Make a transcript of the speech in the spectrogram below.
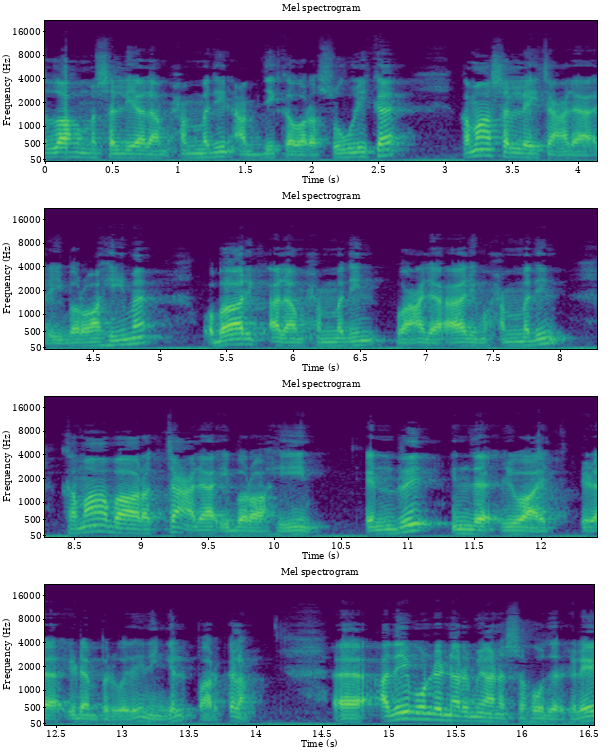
அல்லாஹும் சல்லி அலா முஹம்மதின் அப்திக கவர சூலிக்க கமா சல்லை தாலா அலி இப்ராஹீம ஒபாரிக் அலா முஹம்மதின் வாலா அலி முஹம்மதின் கமா பாரக் அலா இப்ராஹீம் என்று இந்த ரிவாயத் இடம்பெறுவதை நீங்கள் பார்க்கலாம். அதே போன்ற நறுமையான சகோதரர்களே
